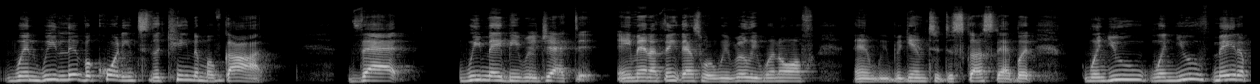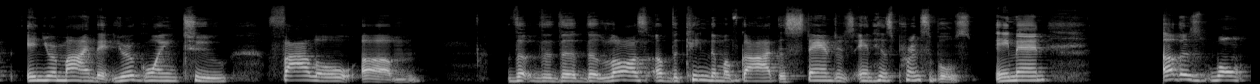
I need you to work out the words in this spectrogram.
when we live according to the kingdom of God, that we may be rejected. Amen. I think that's where we really went off and we begin to discuss that. But when you when you've made up in your mind that you're going to follow um, the, the, the, the laws of the kingdom of God, the standards and his principles. Amen. Others won't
